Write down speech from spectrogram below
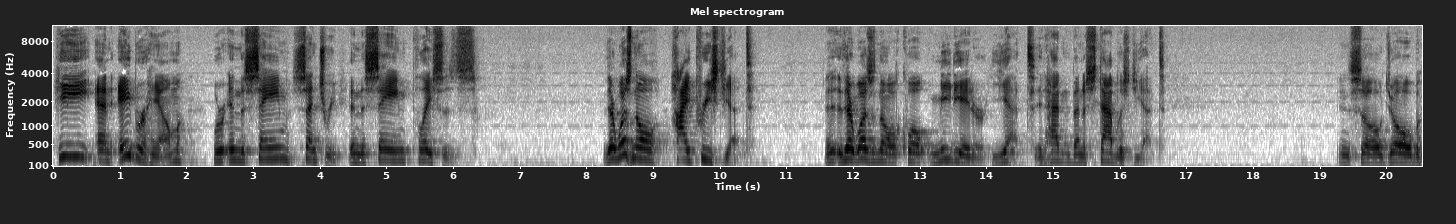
he and Abraham were in the same century, in the same places. There was no high priest yet. There was no, quote, mediator yet. It hadn't been established yet. And so Job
